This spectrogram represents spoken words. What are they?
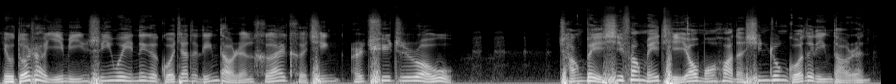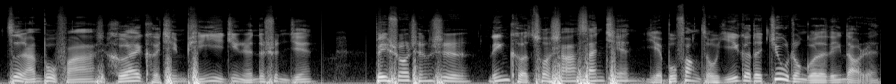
有多少移民是因为那个国家的领导人和蔼可亲而趋之若鹜？常被西方媒体妖魔化的新中国的领导人，自然不乏和蔼可亲、平易近人的瞬间。被说成是宁可错杀三千，也不放走一个的旧中国的领导人，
